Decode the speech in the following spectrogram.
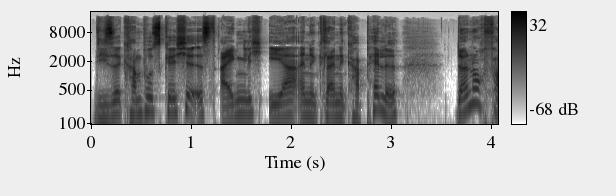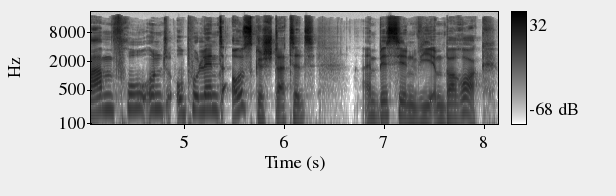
Diese Campuskirche ist eigentlich eher eine kleine Kapelle, dennoch farbenfroh und opulent ausgestattet, ein bisschen wie im Barock.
